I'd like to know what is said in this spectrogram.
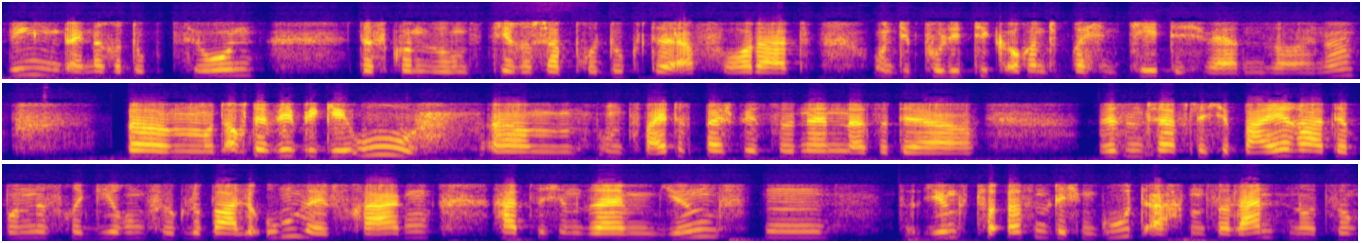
zwingend eine Reduktion des Konsums tierischer Produkte erfordert und die Politik auch entsprechend tätig werden soll. Ne? Ähm, und auch der WBGU, ähm, um ein zweites Beispiel zu nennen, also der Wissenschaftliche Beirat der Bundesregierung für globale Umweltfragen hat sich in seinem jüngsten jüngst veröffentlichten Gutachten zur Landnutzung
